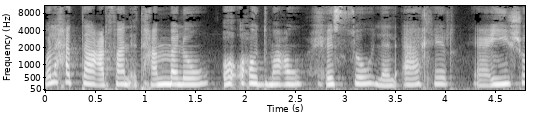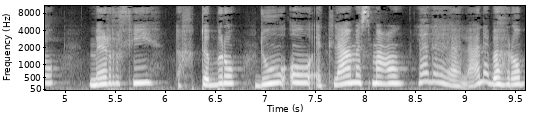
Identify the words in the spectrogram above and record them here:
ولا حتى عرفان أتحمله أقعد معه حسه للآخر عيشه مر فيه أختبره دوقه أتلامس معه لا لا لا, لا أنا بهرب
